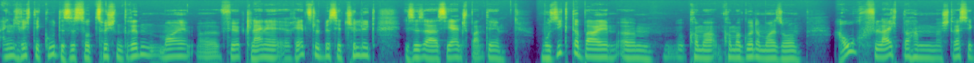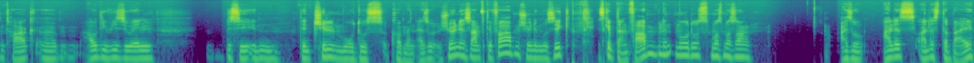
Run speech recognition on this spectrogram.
eigentlich richtig gut. Es ist so zwischendrin mal äh, für kleine Rätsel ein bisschen chillig. Es ist eine sehr entspannte Musik dabei. Ähm, kann, man, kann man gut einmal so auch vielleicht nach einem stressigen Tag äh, audiovisuell bis sie in den Chill-Modus kommen. Also schöne, sanfte Farben, schöne Musik. Es gibt einen Farbenblind-Modus, muss man sagen. Also alles, alles dabei.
